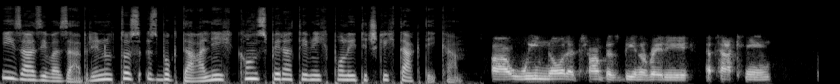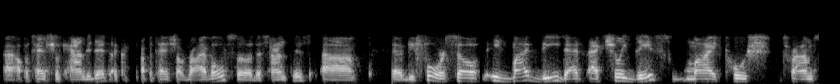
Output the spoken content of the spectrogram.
i izaziva zabrinutost zbog daljnjih konspirativnih političkih taktika. Uh, we know that Trump has been already attacking uh, a potential candidate, a, a, potential rival, so DeSantis, uh, uh, before. So it might be that actually this might push Trump's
